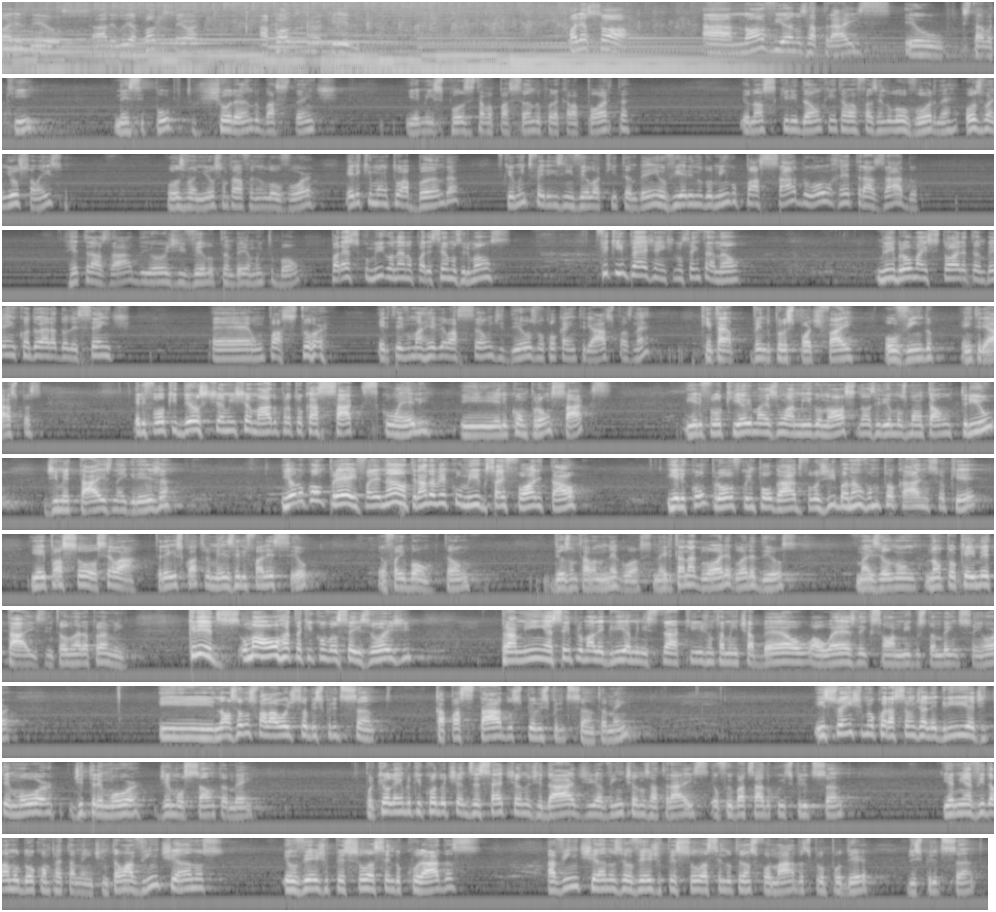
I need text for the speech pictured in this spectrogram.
glória a Deus. Aleluia. Aplaude o Senhor. Aplaude o Senhor, querido. Olha só, há nove anos atrás, eu estava aqui, nesse púlpito, chorando bastante. E a minha esposa estava passando por aquela porta. E o nosso queridão, quem estava fazendo louvor, né? Osvanilson, é isso? Osvanilson estava fazendo louvor. Ele que montou a banda. Fiquei muito feliz em vê-lo aqui também. Eu vi ele no domingo passado ou retrasado. Retrasado e hoje vê-lo também é muito bom. Parece comigo, né? Não parecemos irmãos? Fique em pé, gente, não senta não. Me lembrou uma história também, quando eu era adolescente. É, um pastor, ele teve uma revelação de Deus, vou colocar entre aspas, né? Quem está vendo pelo Spotify, ouvindo, entre aspas. Ele falou que Deus tinha me chamado para tocar sax com ele e ele comprou um sax. E ele falou que eu e mais um amigo nosso, nós iríamos montar um trio de metais na igreja. E eu não comprei, falei, não, tem nada a ver comigo, sai fora e tal. E ele comprou, ficou empolgado, falou, Giba, não, vamos tocar, não sei o quê. E aí passou, sei lá, três, quatro meses, ele faleceu. Eu falei, bom, então Deus não estava no negócio. Né? Ele está na glória, glória a Deus. Mas eu não, não toquei metais, então não era para mim. Queridos, uma honra estar aqui com vocês hoje. Para mim é sempre uma alegria ministrar aqui juntamente a Bel, a Wesley, que são amigos também do Senhor. E nós vamos falar hoje sobre o Espírito Santo, capacitados pelo Espírito Santo, amém? Isso enche meu coração de alegria, de temor, de tremor, de emoção também. Porque eu lembro que quando eu tinha 17 anos de idade, há 20 anos atrás, eu fui batizado com o Espírito Santo. E a minha vida ela mudou completamente. Então, há 20 anos, eu vejo pessoas sendo curadas há 20 anos eu vejo pessoas sendo transformadas pelo poder do Espírito Santo.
